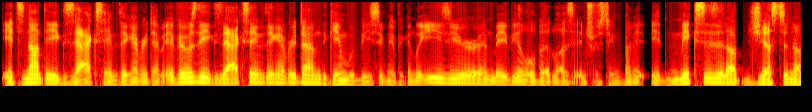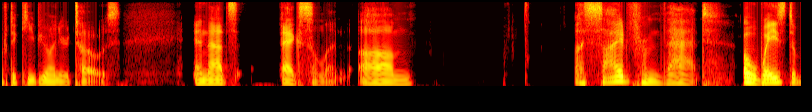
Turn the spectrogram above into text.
it's not the exact same thing every time. If it was the exact same thing every time, the game would be significantly easier and maybe a little bit less interesting, but it, it mixes it up just enough to keep you on your toes. And that's excellent. Um, aside from that, oh, ways to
